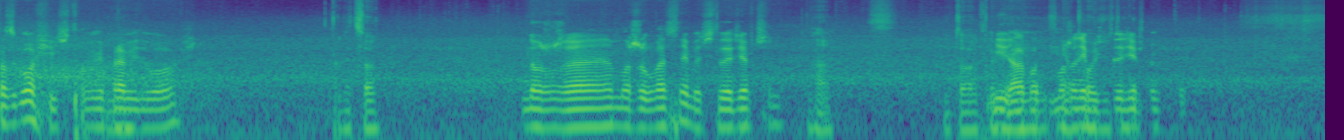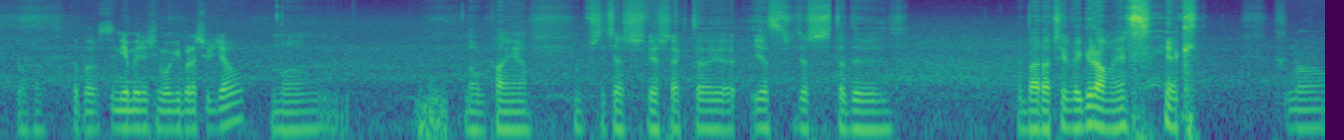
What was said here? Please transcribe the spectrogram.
to zgłosić, tą nieprawidłowość. Ale co? No, że może u was nie być tyle dziewczyn. No to I, albo ich może nie być obchodzi tyle dziewczyn. Aha, to po prostu nie będziecie mogli brać udziału? No, no panie, przecież wiesz jak to je- jest, przecież wtedy chyba raczej wygramy, jak... No,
